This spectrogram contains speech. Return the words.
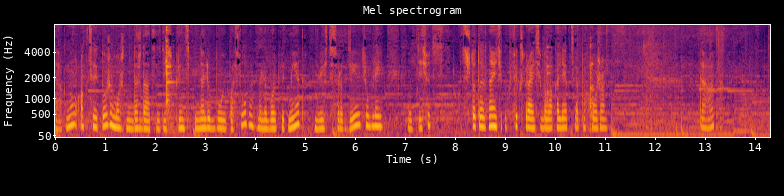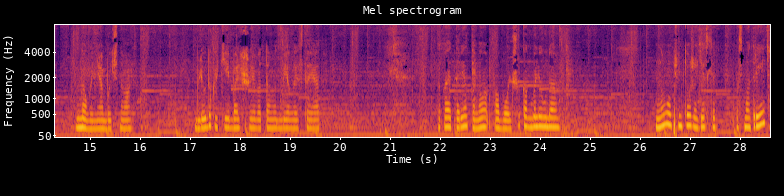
Так, ну акции тоже можно дождаться здесь, в принципе, на любую посуду, на любой предмет. 249 рублей. Вот здесь вот что-то, знаете, как в фикс прайсе была коллекция похожа. Так, много необычного. Блюда какие большие, вот там вот белые стоят. Такая тарелка, но побольше, как блюдо. Ну, в общем, тоже, если посмотреть,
